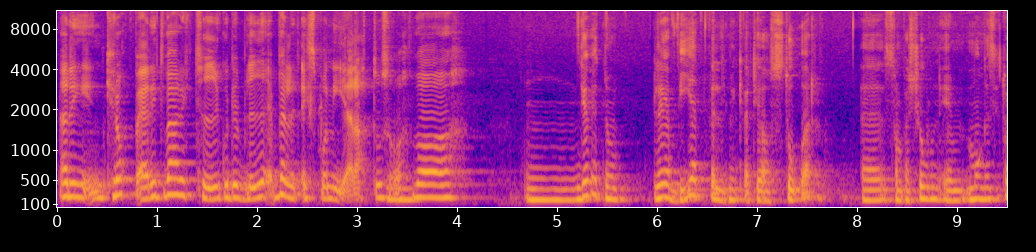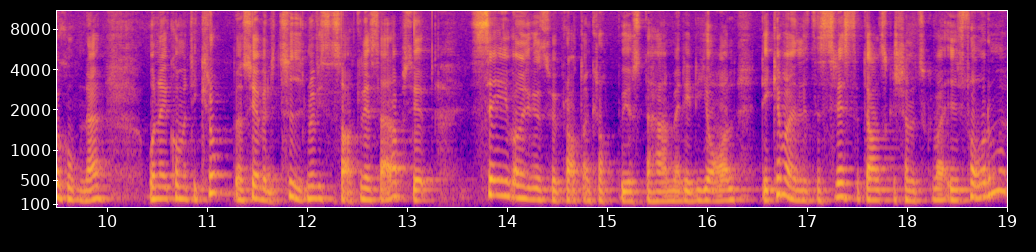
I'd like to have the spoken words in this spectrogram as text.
när din kropp är ditt verktyg och det blir väldigt exponerat och så. Vad, Mm, jag vet nog, jag vet väldigt mycket vart jag står eh, som person i många situationer. Och när det kommer till kroppen så är jag väldigt tydlig med vissa saker. Det är så här, absolut, säg om vi ska prata om kropp och just det här med ideal. Det kan vara en liten stress att du alltid ska känna att du ska vara i form.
